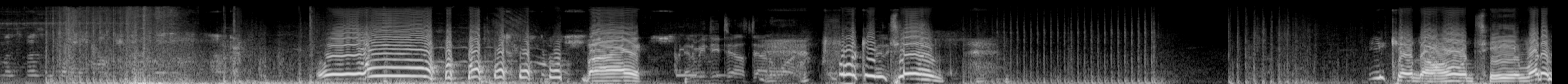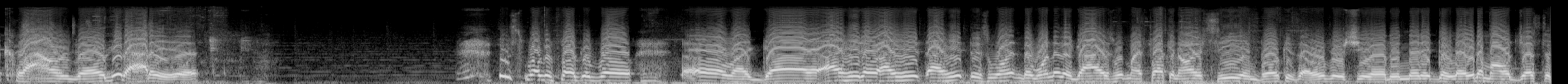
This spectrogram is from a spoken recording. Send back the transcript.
Someone's supposed to be coming to help me, but I'm waiting. Oh! Bye. Enemy details down to one. Fucking Tim. He killed the whole team. What a clown, bro. Get out of here. This motherfucker, bro. Oh my god. I hit oh, I hit I hit this one the one of the guys with my fucking RC and broke his overshield and then it delayed them all just a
